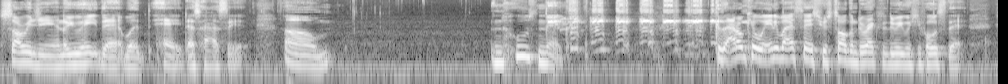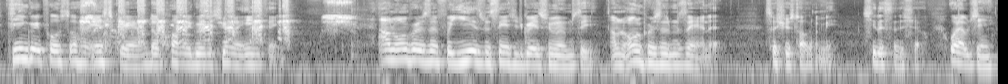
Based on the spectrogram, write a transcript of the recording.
Sorry, Jean. I know you hate that, but hey, that's how I see it. Um, and who's next? Because I don't care what anybody says. She was talking directly to me when she posted that. Jean Grey posted on her Instagram, "Don't call me the greatest female anything." I'm the only person for years been saying she's the greatest female MC. I'm the only person that's been saying that. So she was talking to me. She listened to the show. What up, Jean?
